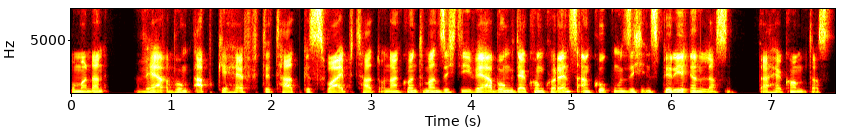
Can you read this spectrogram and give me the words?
wo man dann Werbung abgeheftet hat, geswiped hat und dann konnte man sich die Werbung der Konkurrenz angucken und sich inspirieren lassen. Daher kommt das.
